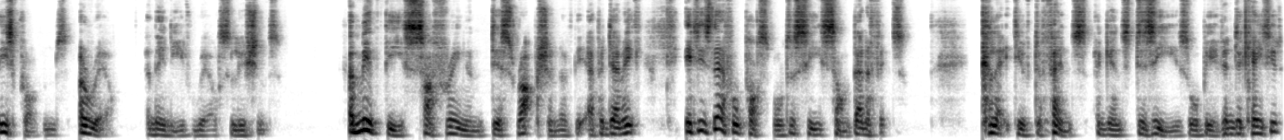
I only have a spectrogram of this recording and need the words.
these problems are real and they need real solutions. Amid the suffering and disruption of the epidemic, it is therefore possible to see some benefits. Collective defence against disease will be vindicated,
